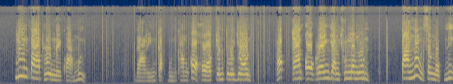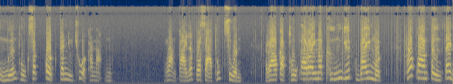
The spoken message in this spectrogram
ๆลืมตาโพลงในความมืด ดารินกับบุญคำก็หอบจนตัวโยน เพราะการออกแรงอย่างชุนลมุนต่างนั่งสงบนิ่งเหมือนถูกสะกดกันอยู่ชั่วขณะหนึ่ง ร่างกายและประสาททุกส่วน ราวกับถูกอะไรมาขึงยึดไว้หมด เพราะความตื่นเต้น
